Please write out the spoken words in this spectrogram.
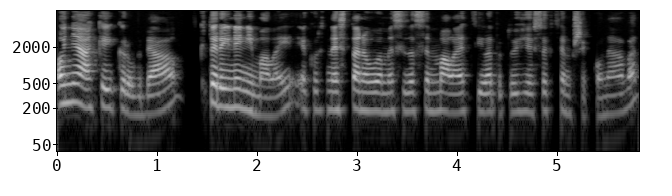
o nějaký krok dál, který není malý, jako nestanovujeme si zase malé cíle, protože se chceme překonávat.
